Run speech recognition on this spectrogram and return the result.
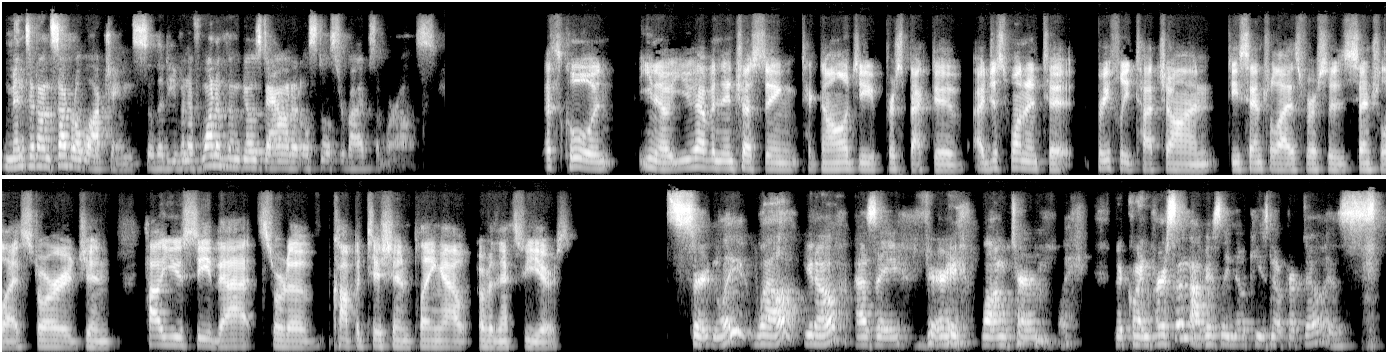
mint it on several blockchains so that even if one of them goes down, it'll still survive somewhere else. That's cool. And you know, you have an interesting technology perspective. I just wanted to briefly touch on decentralized versus centralized storage and how you see that sort of competition playing out over the next few years. Certainly. Well, you know, as a very long-term like Bitcoin person, obviously no keys, no crypto is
